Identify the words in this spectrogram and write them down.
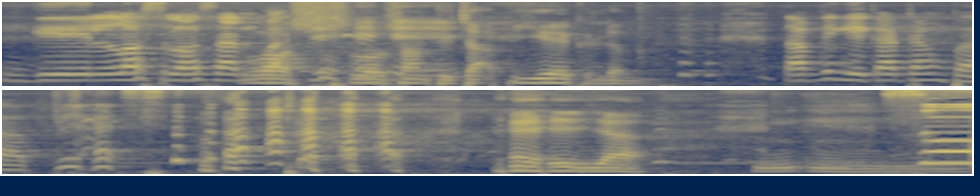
Nggih, los-losan Pak. Los losan dijak piye gelem. Tapi nggih kadang bablas. Iya. Heeh. Suarane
